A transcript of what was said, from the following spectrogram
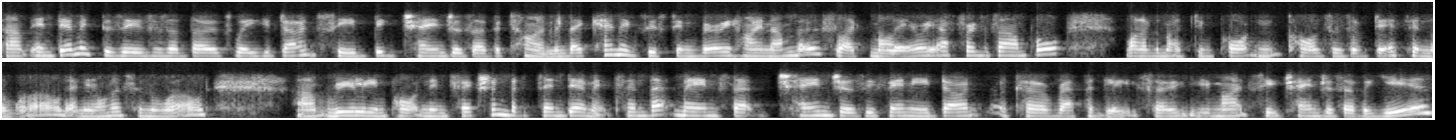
um, endemic diseases are those where you don't see big changes over time, and they can exist in very high numbers, like malaria, for example, one of the most important causes of death in the world and illness in the world. Um, really important infection, but it's endemic, and that means that changes, if any, don't occur rapidly. So you might see changes over years,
